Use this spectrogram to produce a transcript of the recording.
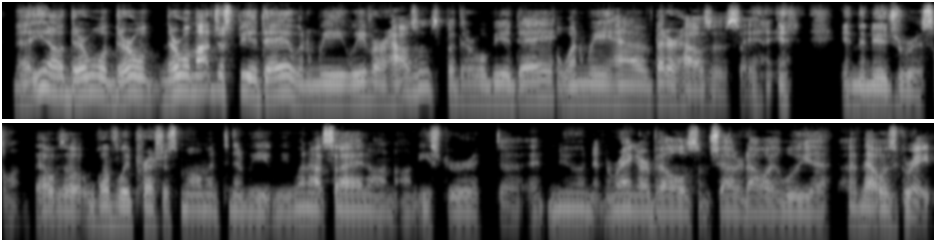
you know there will there will there will not just be a day when we leave our houses but there will be a day when we have better houses in, in the new jerusalem. That was a lovely precious moment. And then we, we went outside on, on easter at, uh, at noon and rang our bells and shouted hallelujah. Uh, that was great.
